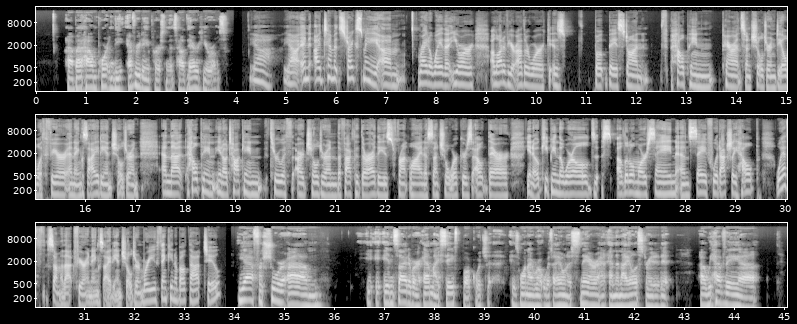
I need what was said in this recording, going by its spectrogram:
about how important the everyday person is, how they're heroes. Yeah, yeah, and uh, Tim, it strikes me um, right away that your a lot of your other work is based on helping parents and children deal with fear and anxiety in children. And that helping you know talking through with our children the fact that there are these frontline essential workers out there you know keeping the world a little more sane and safe would actually help with some of that fear and anxiety in children. Were you thinking about that too? Yeah for sure. Um, inside of our am i safe book which is one I wrote with Iona Snare, and, and then I illustrated it. Uh, we have a uh,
